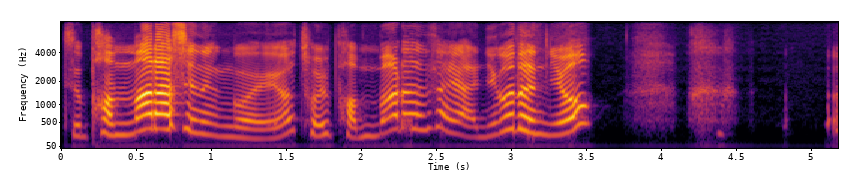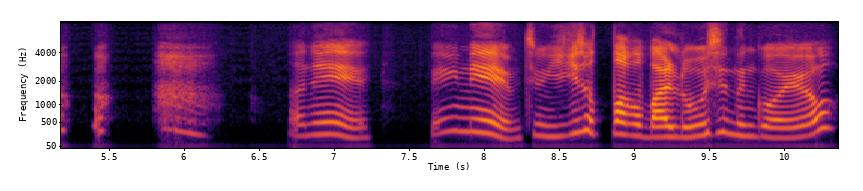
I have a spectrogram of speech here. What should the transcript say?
지금 반말하시는 거예요? 저희 반말하는 사이 아니거든요? 아니, 님 지금 이기셨다고 말 놓으시는 거예요?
